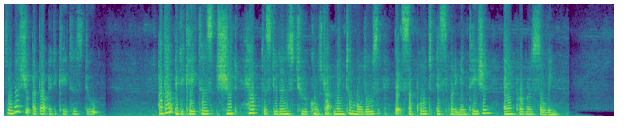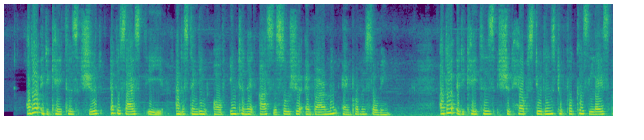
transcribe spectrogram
So what should adult educators do? Adult educators should help the students to construct mental models that support experimentation and problem solving. Adult educators should emphasize the understanding of internet as a social environment and problem solving. Adult educators should help students to focus less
